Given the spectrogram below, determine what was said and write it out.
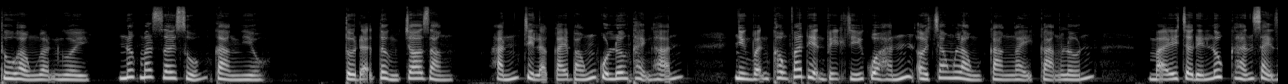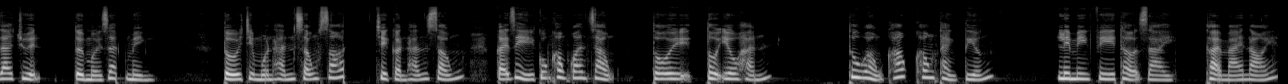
Thu Hồng ngận người, nước mắt rơi xuống càng nhiều. Tôi đã từng cho rằng hắn chỉ là cái bóng của Lương Thành Hãn, nhưng vẫn không phát hiện vị trí của hắn ở trong lòng càng ngày càng lớn. Mãi cho đến lúc hắn xảy ra chuyện, tôi mới giật mình. Tôi chỉ muốn hắn sống sót, chỉ cần hắn sống, cái gì cũng không quan trọng. Tôi, tôi yêu hắn. Thu Hồng khóc không thành tiếng. Lê Minh Phi thở dài, thoải mái nói.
